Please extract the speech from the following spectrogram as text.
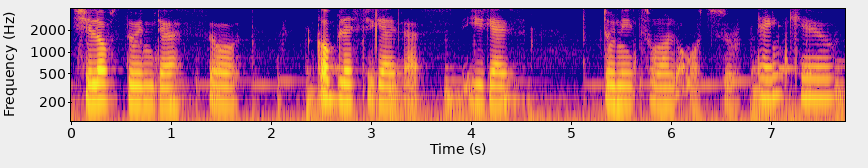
she loves doing this. So god bless you guys as you guys donate one or two. Thank you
